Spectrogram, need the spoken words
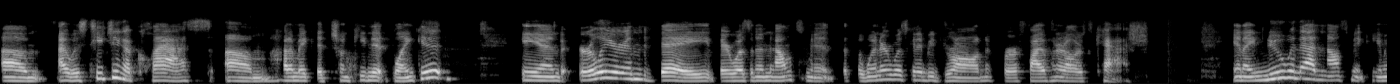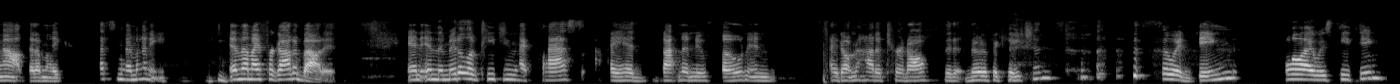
Um, I was teaching a class um, how to make a chunky knit blanket and earlier in the day, there was an announcement that the winner was going to be drawn for $500 cash. And I knew when that announcement came out that I'm like, that's my money. and then I forgot about it. And in the middle of teaching that class, I had gotten a new phone and I don't know how to turn off the notifications. so it dinged while I was teaching.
